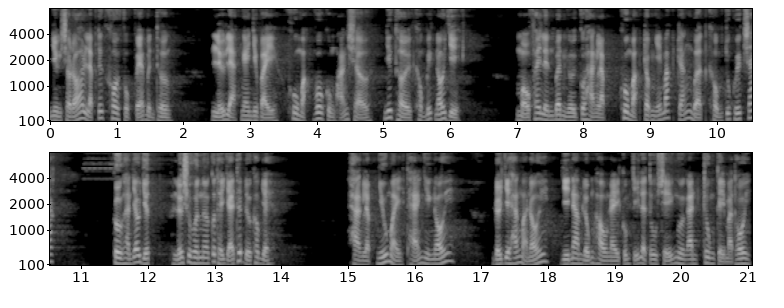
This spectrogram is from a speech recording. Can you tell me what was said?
nhưng sau đó lập tức khôi phục vẻ bình thường. Lữ Lạc nghe như vậy, khuôn mặt vô cùng hoảng sợ, nhất thời không biết nói gì. Mộ phái linh bên người của Hàng Lập, khuôn mặt trong nháy mắt trắng bệch không chút huyết sắc. Cường hành giao dịch, Lữ Sư Huynh có thể giải thích được không vậy? Hàng Lập nhíu mày thản nhiên nói. Đối với hắn mà nói, vị nam lũng hầu này cũng chỉ là tu sĩ Nguyên Anh trung kỳ mà thôi.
